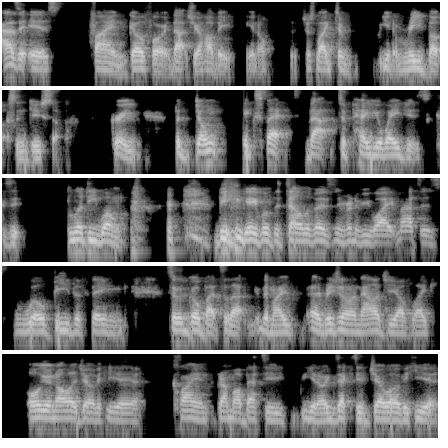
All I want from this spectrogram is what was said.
as it is fine go for it. That's your hobby you know. Just like to you know read books and do stuff. Great. But don't expect that to pay your wages because it bloody won't being able to tell the person in front of you why it matters will be the thing. So go back to that my original analogy of like all your knowledge over here, client Grandma Betty, you know, executive Joe over here,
